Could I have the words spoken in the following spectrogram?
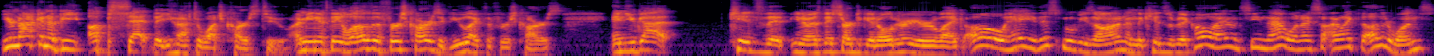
you're not going to be upset that you have to watch cars 2 i mean if they love the first cars if you like the first cars and you got kids that you know as they start to get older you're like oh hey this movie's on and the kids will be like oh i haven't seen that one i saw i like the other ones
